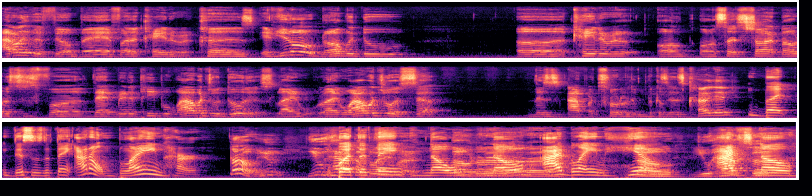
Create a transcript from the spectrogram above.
I don't even feel bad for the caterer because if you don't normally do uh catering on on such short notices for that many people, why would you do this? Like like why would you accept this opportunity because it's Kanye? But this is the thing. I don't blame her. No, you you have But to the blame thing, her. no, no, I blame him. No, you I- have to. no.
